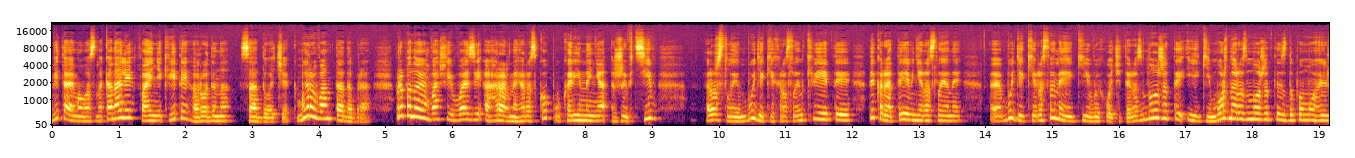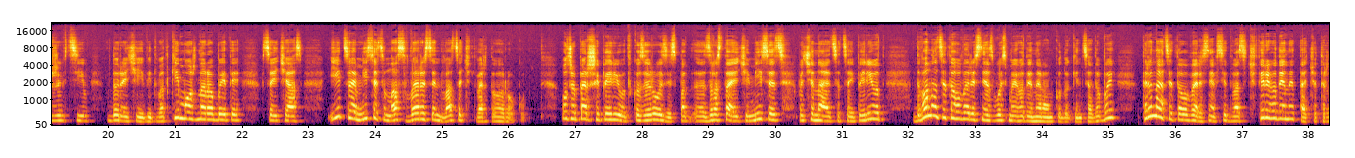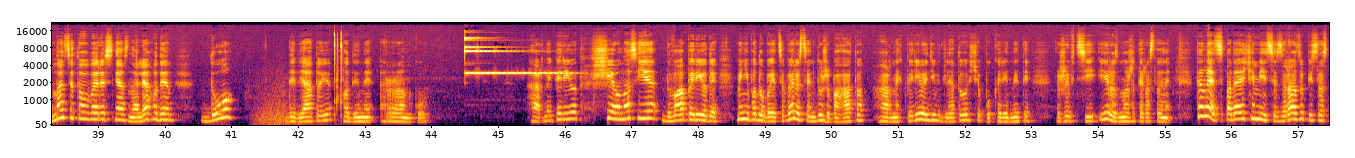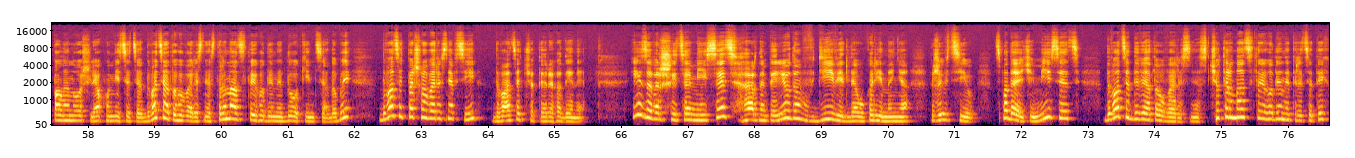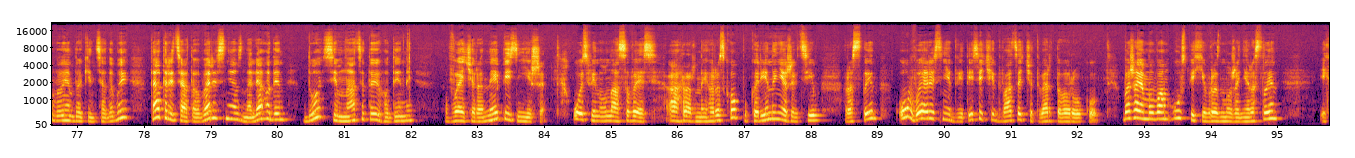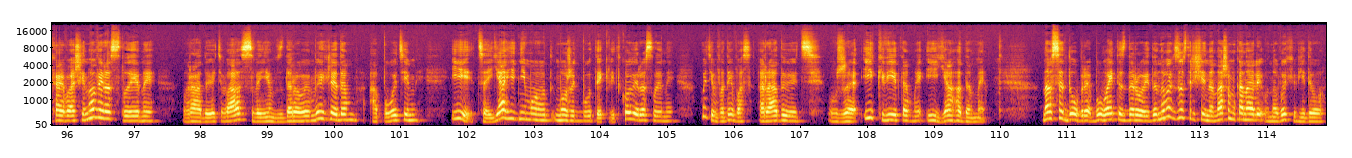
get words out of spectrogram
Вітаємо вас на каналі Файні квіти, городина, садочок. Миру вам та добра. Пропонуємо вашій увазі аграрний гороскоп укорінення живців рослин, будь-яких рослин, квіти, декоративні рослини, е, будь-які рослини, які ви хочете розмножити і які можна розмножити з допомогою живців. До речі, і відводки можна робити в цей час. І це місяць у нас вересень 24-го року. Отже, перший період в Козерозі, е, зростаючий місяць, починається цей період 12 вересня з 8 години ранку до кінця доби, 13 вересня всі 24 години та 14 вересня з 0 годин до 9 години ранку. Гарний період. Ще у нас є два періоди. Мені подобається вересень, дуже багато гарних періодів для того, щоб укорінити живці і розмножити рослини. Телець, спадаючий місяць, зразу після спаленого шляху місяця 20 вересня з 13 години до кінця доби, 21 вересня всі 24 години. І завершиться місяць гарним періодом в діві для укорінення живців. Спадаючий місяць 29 вересня з 14 години 30 хвилин до кінця доби та 30 вересня з 0 годин до 17 години вечора, не пізніше. Ось він у нас весь аграрний гороскоп укорінення живців рослин у вересні 2024 року. Бажаємо вам успіхів в розмноженні рослин. І хай ваші нові рослини радують вас своїм здоровим виглядом, а потім і це ягідні можуть бути, квіткові рослини. Потім вони вас радують вже і квітами, і ягодами. На все добре, бувайте здорові! До нових зустрічей на нашому каналі у нових відео.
